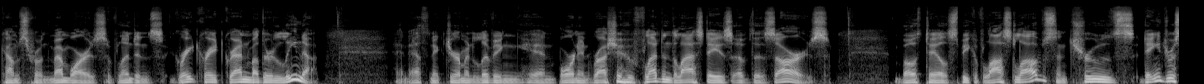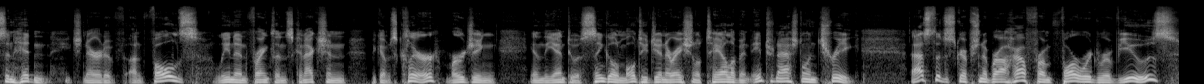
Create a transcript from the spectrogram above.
comes from the memoirs of Linden's great great grandmother Leena, an ethnic German living and born in Russia who fled in the last days of the Czars. Both tales speak of lost loves and truths dangerous and hidden. Each narrative unfolds. Leena and Franklin's connection becomes clearer, merging in the end to a single multi generational tale of an international intrigue. That's the description of Braha from Foreword Reviews.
